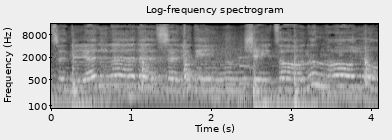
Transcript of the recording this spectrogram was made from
Attın yerlere serdin şeytanın oyunu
